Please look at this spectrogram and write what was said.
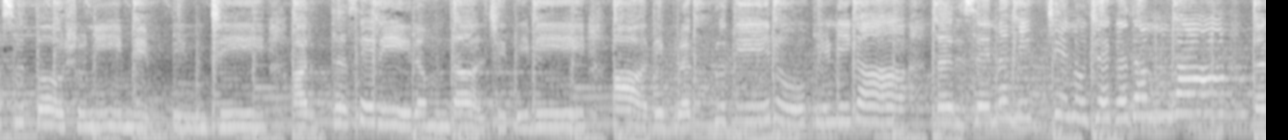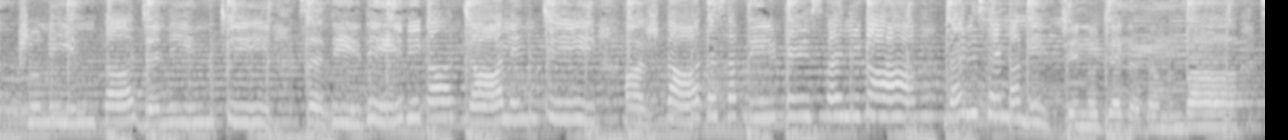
ఆశుతోషుని మెప్పించి అర్ధ శరీరం దాల్చితివి. ఆది ప్రకృతి రూపిణిగా దర్శనమిచ్చెను జగదంబ. దక్షుని ఇంత జనించి సతీదే జగదంబ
